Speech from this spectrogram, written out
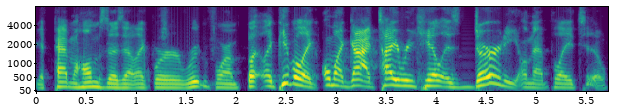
if Pat Mahomes does that, like we're rooting for him. But like people are like, oh my God, Tyreek Hill is dirty on that play too.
